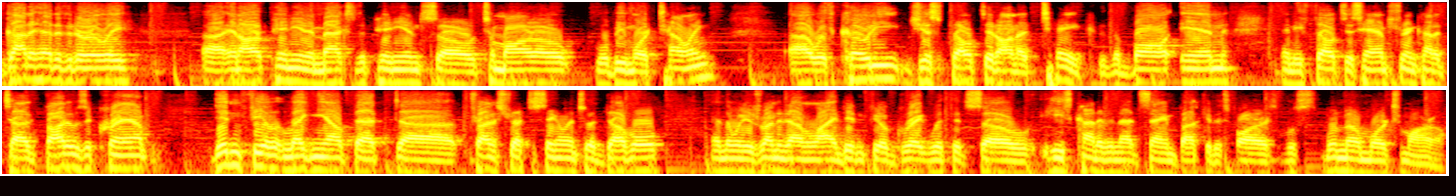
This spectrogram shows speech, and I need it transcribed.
got ahead of it early, uh, in our opinion and Max's opinion. So tomorrow will be more telling. Uh, with Cody, just felt it on a take, the ball in, and he felt his hamstring kind of tug. Thought it was a cramp. Didn't feel it legging out that uh, trying to stretch a single into a double. And then when he was running down the line, didn't feel great with it. So he's kind of in that same bucket as far as we'll, we'll know more tomorrow.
